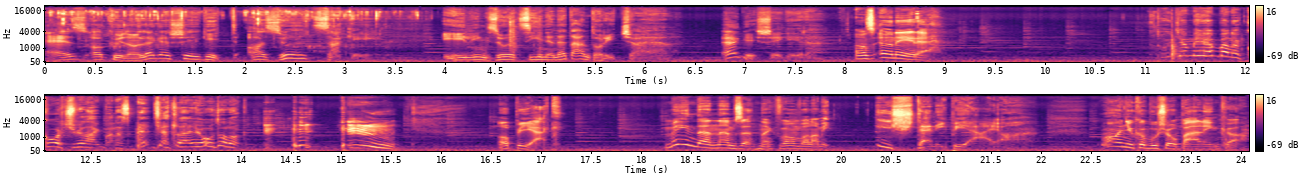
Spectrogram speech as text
Ez a különlegesség itt a zöld szaké. Élénk zöld színe ne tántorítsa el. Egészségére. Az önére! Tudja, mi ebben a korcsvilágban az egyetlen jó dolog? a piák. Minden nemzetnek van valami isteni piája. Mondjuk a busó pálinka.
